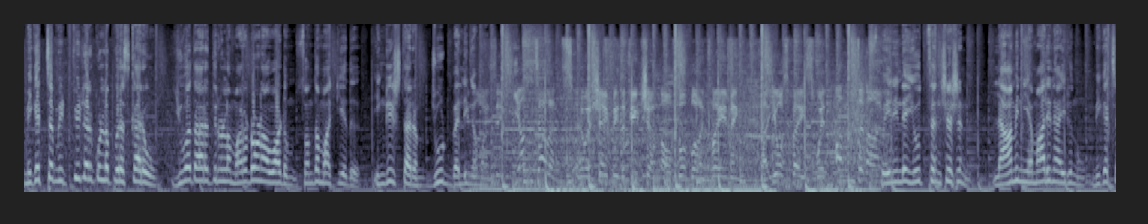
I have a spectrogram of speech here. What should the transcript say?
മികച്ച മിഡ്ഫീൽഡർക്കുള്ള പുരസ്കാരവും യുവതാരത്തിനുള്ള മറഡോണ അവാർഡും സ്വന്തമാക്കിയത് ഇംഗ്ലീഷ് താരം ജൂഡ് ബെല്ലിംഗമാണ് uh. സ്പെയിനിന്റെ യൂത്ത് സെൻസേഷൻ ലാമിൻ യമാലിനായിരുന്നു മികച്ച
